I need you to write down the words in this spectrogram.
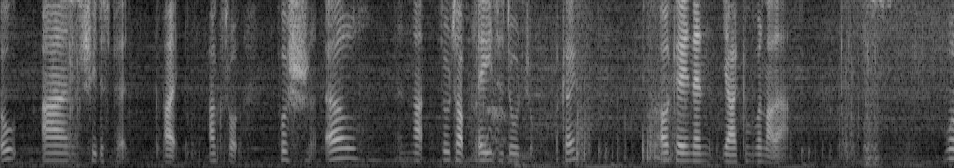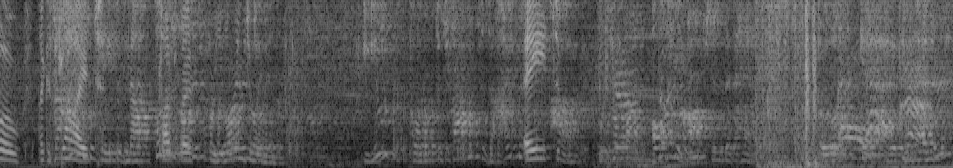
Oh, and she disappeared. Right, I have control. Let's push L and that do tap A to do jump. Okay. Okay, and then yeah, I can run like that. Whoa, like a slide. Hyperscape is now Slide away. for your enjoyment. Use this portal to travel to the hyperscape A to hub, where you'll find all the options at hand. Let's get at it, contenders.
